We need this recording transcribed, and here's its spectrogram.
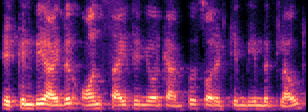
It can be either on site in your campus or it can be in the cloud.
